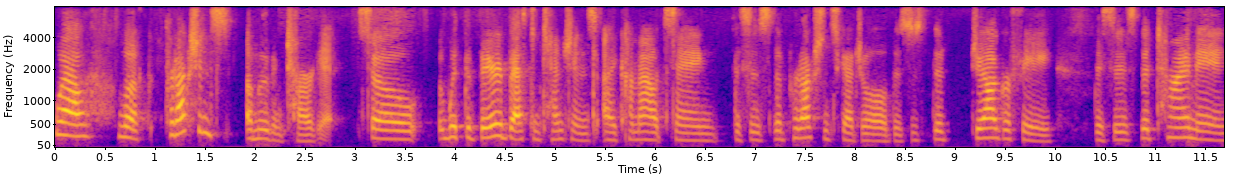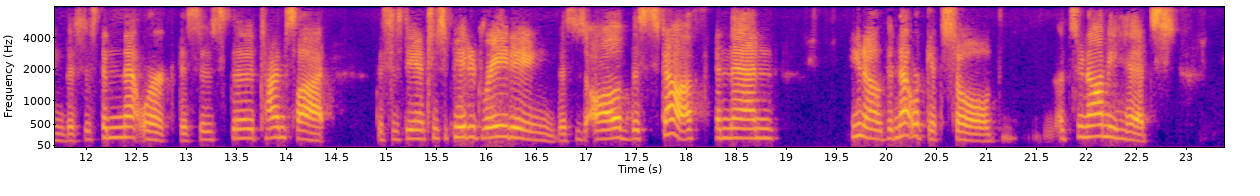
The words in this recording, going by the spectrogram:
Well, look, production's a moving target. So with the very best intentions, I come out saying, this is the production schedule, this is the geography, this is the timing, this is the network, this is the time slot, this is the anticipated rating, this is all of this stuff. And then, you know, the network gets sold, a tsunami hits,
